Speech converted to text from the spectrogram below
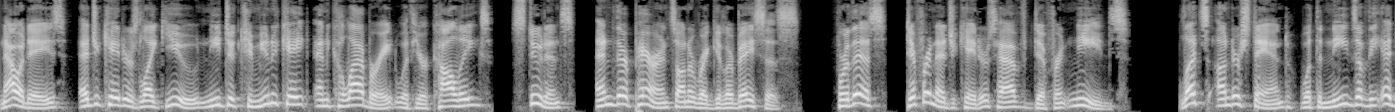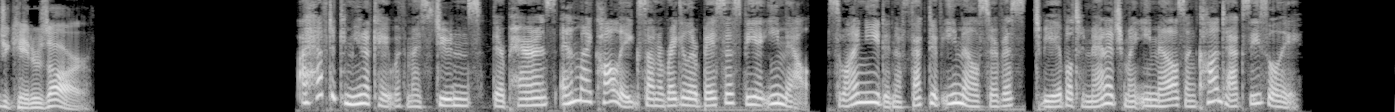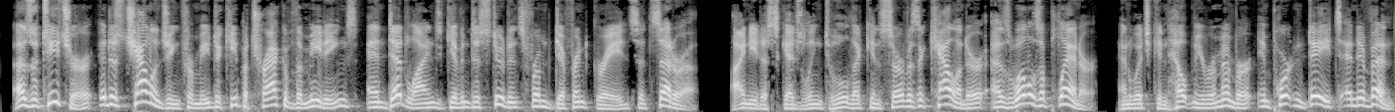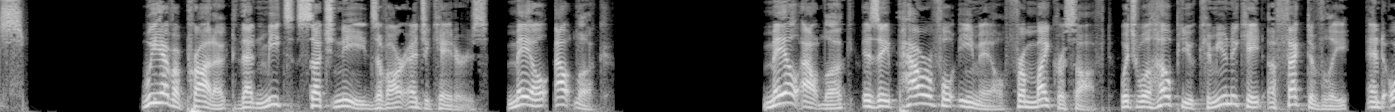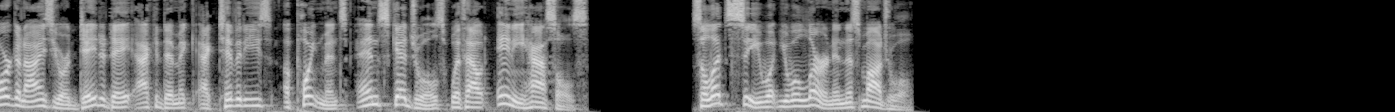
Nowadays, educators like you need to communicate and collaborate with your colleagues, students, and their parents on a regular basis. For this, different educators have different needs. Let's understand what the needs of the educators are. I have to communicate with my students, their parents, and my colleagues on a regular basis via email, so I need an effective email service to be able to manage my emails and contacts easily. As a teacher, it is challenging for me to keep a track of the meetings and deadlines given to students from different grades, etc. I need a scheduling tool that can serve as a calendar as well as a planner, and which can help me remember important dates and events. We have a product that meets such needs of our educators Mail Outlook. Mail Outlook is a powerful email from Microsoft which will help you communicate effectively and organize your day to day academic activities, appointments, and schedules without any hassles. So let's see what you will learn in this module.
